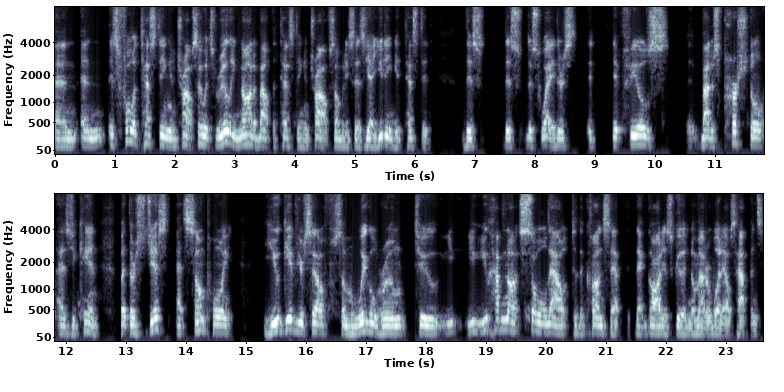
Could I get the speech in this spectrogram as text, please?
And and it's full of testing and trial so it's really not about the testing and trial. If somebody says yeah you didn't get tested this this this way there's it it feels about as personal as you can. But there's just at some point you give yourself some wiggle room to you, you you have not sold out to the concept that god is good no matter what else happens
